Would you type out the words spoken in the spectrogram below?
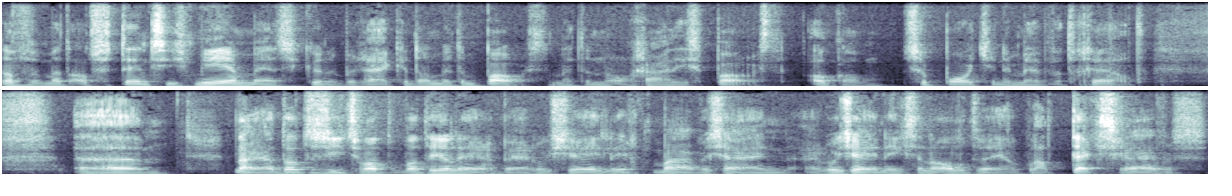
dat we met advertenties meer mensen kunnen bereiken dan met een post, met een organische post. Ook al support je hem met wat geld. Ehm, nou ja, dat is iets wat, wat heel erg bij Roger ligt. Maar we zijn, Roger en ik zijn alle twee ook wel tekstschrijvers.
